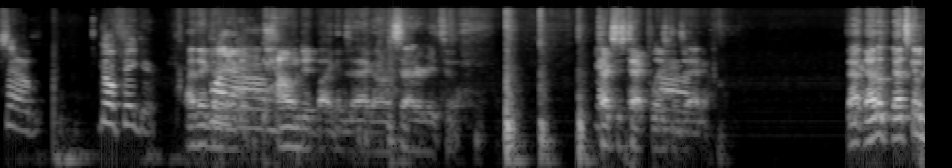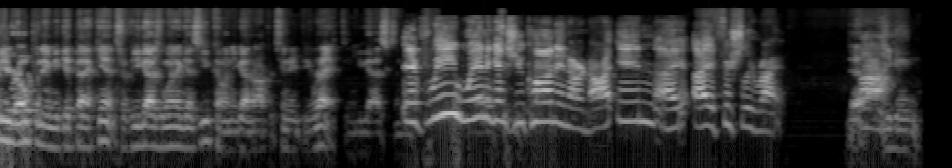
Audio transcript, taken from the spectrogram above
So, go figure. I think they're gonna um, get pounded by Gonzaga on Saturday too. Yeah, Texas Tech plays uh, Gonzaga. That, that that's going to be your opening to get back in. So if you guys win against UConn, you got an opportunity to be ranked, and you guys can. If we win against UConn and are not in, I I officially riot. Yeah, uh, you can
